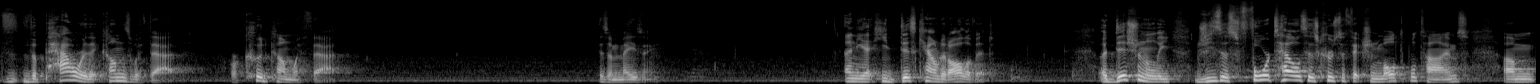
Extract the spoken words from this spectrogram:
the power that comes with that, or could come with that, is amazing. And yet he discounted all of it. Additionally, Jesus foretells his crucifixion multiple times. Um,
